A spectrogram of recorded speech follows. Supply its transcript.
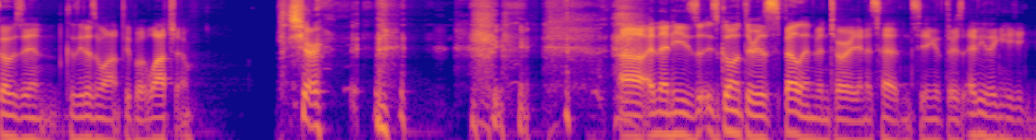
goes in because he doesn't want people to watch him. Sure. Uh, and then he's he's going through his spell inventory in his head and seeing if there's anything he can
